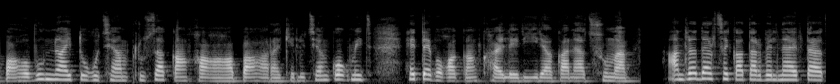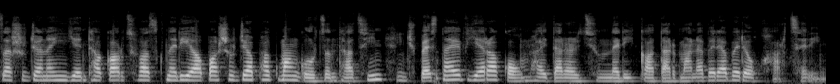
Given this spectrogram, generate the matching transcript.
ապահովումն այդ ուղղությամբ ռուսական խաղաղապահ առաքելության կողմից հետևողական քայլերի իրականացումը։ Անդրադարձ է կատարվել նաև տարածաշրջանային ենթակառուցվածքների ապաշրջափակման գործընթացին, ինչպես նաև եռակողմ հայտարարությունների կատարմանը վերաբերող հարցերին։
